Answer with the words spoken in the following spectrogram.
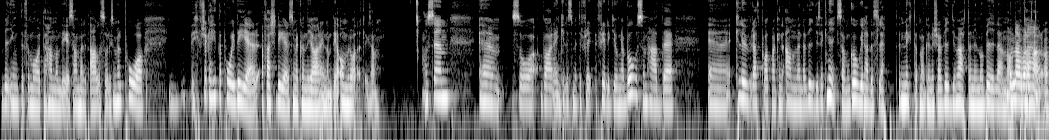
vi inte förmår ta hand om det i samhället alls och liksom höll på att försöka hitta på idéer, affärsidéer som jag kunde göra inom det området. Liksom. Och sen eh, så var det en kille som heter Fre- Fredrik Ljungabo som hade eh, klurat på att man kunde använda videoteknik som Google hade släppt nytt att man kunde köra videomöten i mobilen och, Och när på var det datorn. här då?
